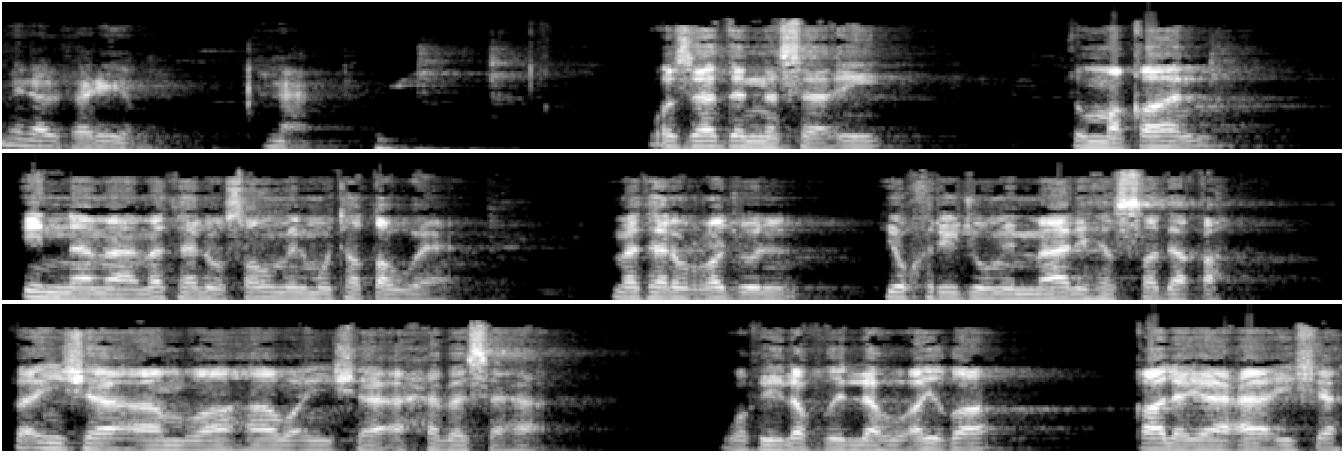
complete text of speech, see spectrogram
من الفريضة. نعم. وزاد النسائي ثم قال إنما مثل صوم المتطوع مثل الرجل يخرج من ماله الصدقة. فإن شاء أمضاها وإن شاء حبسها. وفي لفظ له أيضا قال يا عائشة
